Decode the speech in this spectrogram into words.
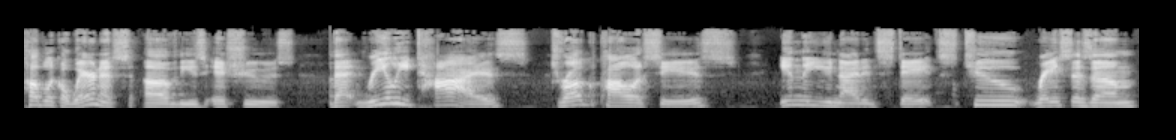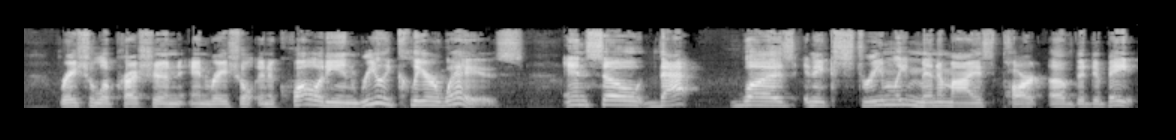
public awareness of these issues that really ties drug policies in the United States to racism, racial oppression, and racial inequality in really clear ways. And so that was an extremely minimized part of the debate.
